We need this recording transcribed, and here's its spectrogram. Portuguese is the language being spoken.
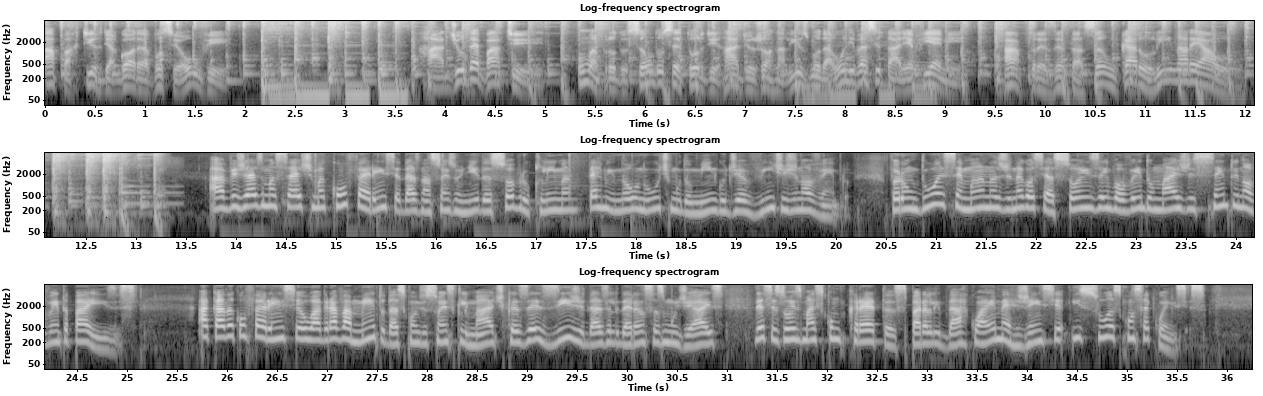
A partir de agora você ouve. Rádio Debate. Uma produção do setor de rádio-jornalismo da Universitária FM. Apresentação Carolina Real. A 27ª Conferência das Nações Unidas sobre o Clima terminou no último domingo, dia 20 de novembro. Foram duas semanas de negociações envolvendo mais de 190 países. A cada conferência, o agravamento das condições climáticas exige das lideranças mundiais decisões mais concretas para lidar com a emergência e suas consequências.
